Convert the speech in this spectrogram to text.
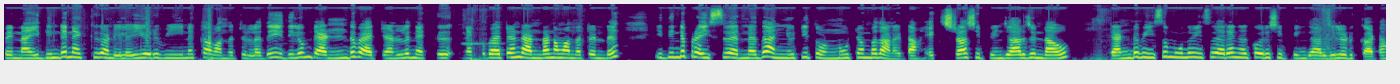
പിന്നെ ഇതിന്റെ നെക്ക് കണ്ടില്ല ഈ ഒരു വീനക്കാ വന്നിട്ടുള്ളത്. ഇതിലും രണ്ട് പാറ്റേണിൽ നെക്ക് നെക്ക് പാറ്റേൺ രണ്ടെണ്ണം വന്നിട്ടുണ്ട്. ഇതിന്റെ പ്രൈസ് വരുന്നത് അഞ്ഞൂറ്റി തൊണ്ണൂറ്റൊമ്പതാണ് കേട്ടോ. എക്സ്ട്രാ ഷിപ്പിംഗ് ചാർജ് ഉണ്ടാവും. രണ്ട് പീസ് മൂന്ന് പീസ് വരെ നിങ്ങൾക്ക് ഒരു ഷിപ്പിംഗ് ചാർജിൽ എടുക്കാം കേട്ടോ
